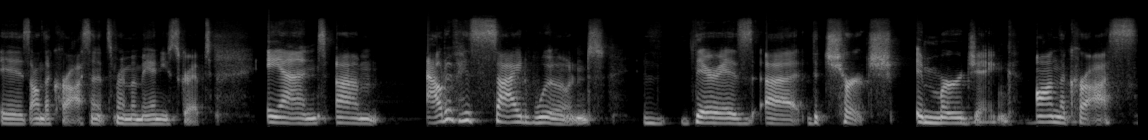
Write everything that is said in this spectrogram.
is on the cross, and it's from a manuscript. And um, out of his side wound, there is uh, the church emerging on the cross.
